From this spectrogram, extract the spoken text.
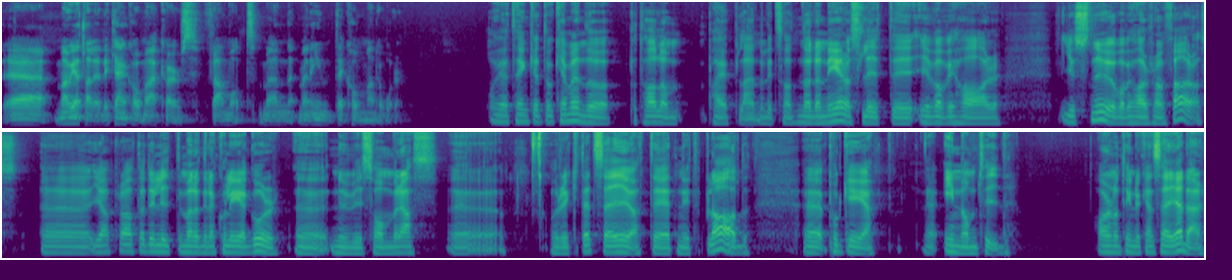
eh, man vet aldrig, det kan komma curves framåt, men, men inte kommande år. Och jag tänker att då kan vi ändå, på tal om pipeline och lite sånt, nörda ner oss lite i, i vad vi har just nu och vad vi har framför oss. Eh, jag pratade lite med dina kollegor eh, nu i somras eh, och ryktet säger ju att det är ett nytt blad på G inom tid. Har du någonting du kan säga där?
